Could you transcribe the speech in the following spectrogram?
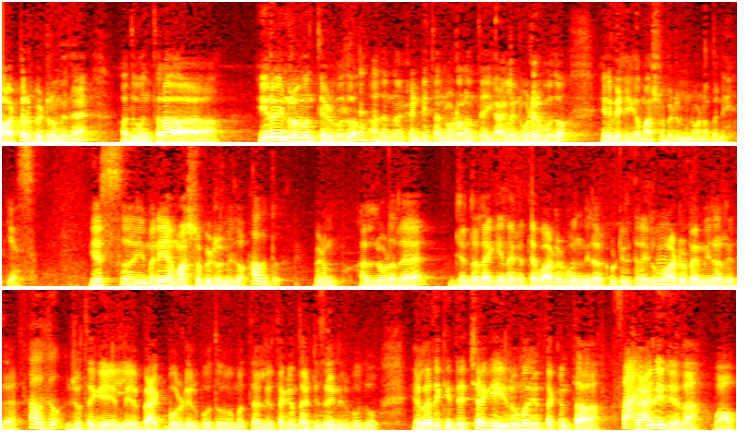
ಡಾಟರ್ ಬೆಡ್ರೂಮ್ ಇದೆ. ಅದು ಒಂಥರ ಹೀರೋಯಿನ್ ರೂಮ್ ಅಂತ ಹೇಳ್ಬೋದು. ಅದನ್ನ ಖಂಡಿತ ನೋಡೋರಂತ ಈಗಾಗಲೇ ನೋಡಿರ್ಬೋದು. ಏನಿವೆ ಈಗ ಮಾಸ್ಟರ್ ಬೆಡ್ರೂಮ್ ನೋಡೋಣ ಬನ್ನಿ. ಎಸ್ ಎಸ್ ಈ ಮನೆಯ ಮಾಸ್ಟರ್ ಬೆಡ್ರೂಮ್ ಇದು. ಹೌದು. ಮೇಡಮ್ ಅಲ್ಲಿ ನೋಡಿದ್ರೆ ಜನರಲ್ ಆಗಿ ಏನಾಗುತ್ತೆ ವಾರ್ಡ್ರೋಬ್ ಒಂದು ಮಿರರ್ ಕೊಟ್ಟಿರ್ತಾರೆ. ಇಲ್ಲಿ ವಾರ್ಡ್ರೋಬೇ ಮಿರರ್ ಇದೆ. ಜೊತೆಗೆ ಇಲ್ಲಿ ಬ್ಯಾಕ್ ಬೋರ್ಡ್ ಇರ್ಬೋದು ಮತ್ತೆ ಅಲ್ಲಿರ್ತಕ್ಕಂಥ ಡಿಸೈನ್ ಇರ್ಬೋದು. ಎಲ್ಲದಕ್ಕಿಂತ ಹೆಚ್ಚಾಗಿ ಈ ರೂಮಲ್ಲಿ ಇರ್ತಕ್ಕಂಥ ಫ್ಯಾನ್ ಇದೆಯಲ್ಲ? ವಾವ್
